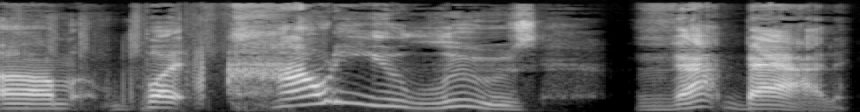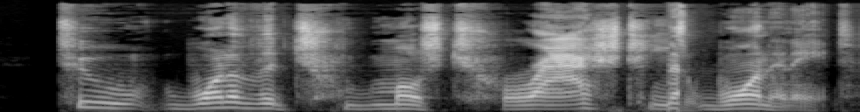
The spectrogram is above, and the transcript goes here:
Um, but how do you lose that bad to one of the tr- most trash teams, one and eight?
